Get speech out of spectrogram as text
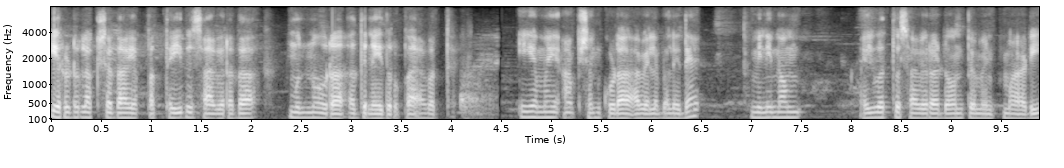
ಎರಡು ಲಕ್ಷದ ಎಪ್ಪತ್ತೈದು ಸಾವಿರದ ಮುನ್ನೂರ ಹದಿನೈದು ರೂಪಾಯಿ ಆಗುತ್ತೆ. ಇ ಎಂ ಐ ಆಪ್ಷನ್ ಕೂಡ ಅವೈಲೇಬಲ್ ಇದೆ. ಮಿನಿಮಮ್ ಐವತ್ತು ಸಾವಿರ ಡೌನ್ ಪೇಮೆಂಟ್ ಮಾಡಿ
